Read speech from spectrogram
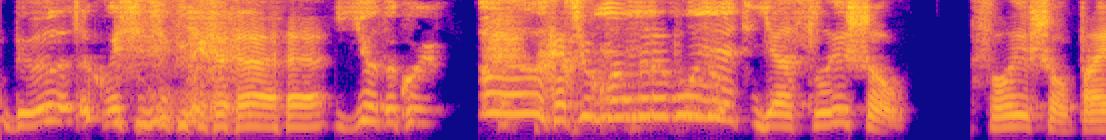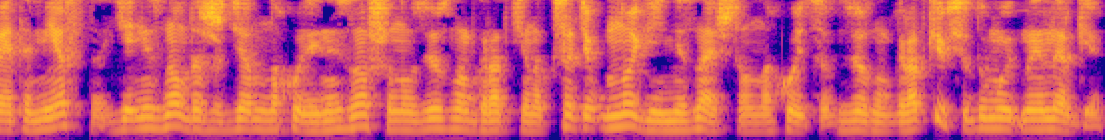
Да, такой сидит. Я такой, «А, Хочу к вам на работу. блядь». Я слышал, слышал про это место. Я не знал даже, где оно находится. Я не знал, что оно в Звездном городке. Кстати, многие не знают, что он находится в Звездном городке. Все думают на энергии.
